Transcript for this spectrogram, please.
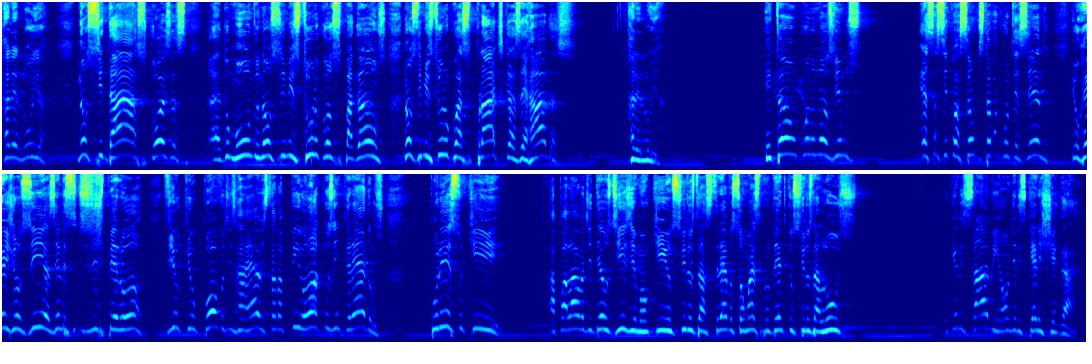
Aleluia não se dá as coisas do mundo, não se mistura com os pagãos, não se mistura com as práticas erradas. Aleluia. Então, quando nós vimos essa situação que estava acontecendo, e o rei Josias, ele se desesperou, viu que o povo de Israel estava pior que os incrédulos. Por isso que a palavra de Deus diz, irmão, que os filhos das trevas são mais prudentes que os filhos da luz. Porque eles sabem aonde eles querem chegar.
